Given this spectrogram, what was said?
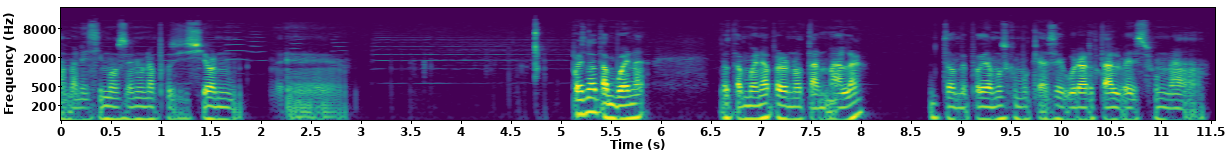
Amanecimos en una posición eh, pues no tan buena, no tan buena pero no tan mala, donde podíamos como que asegurar tal vez una,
